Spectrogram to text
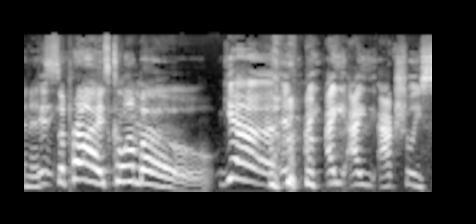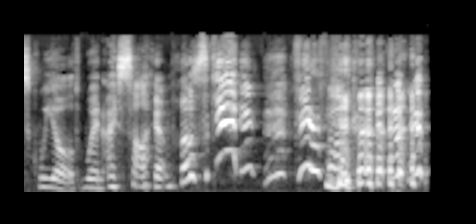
And it's It- surprise Columbo. Yeah, and I, I I actually squealed when I saw him. I was like, Peter Falk.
